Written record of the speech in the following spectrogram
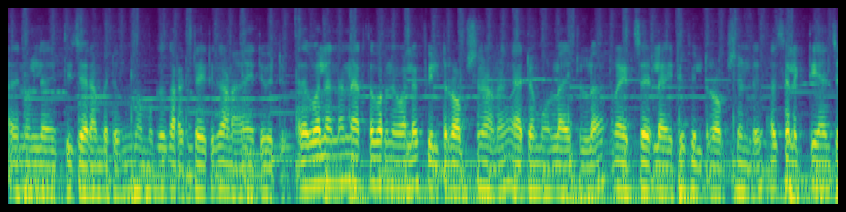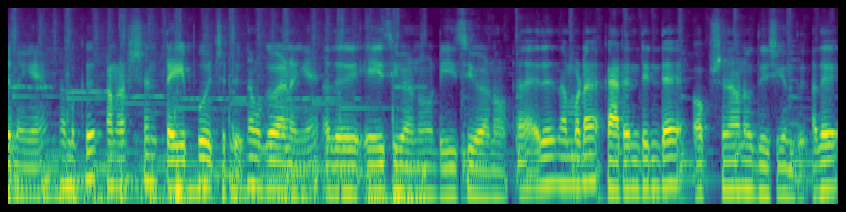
അതിനുള്ളിൽ എത്തിച്ചേരാൻ പറ്റുന്നു നമുക്ക് കറക്റ്റായിട്ട് കാണാനായിട്ട് പറ്റും. അതുപോലെ തന്നെ നേരത്തെ പറഞ്ഞ പോലെ ഫിൽറ്റർ ഓപ്ഷനാണ് ഏറ്റവും മുകളിലായിട്ടുള്ള റൈറ്റ് സൈഡിലായിട്ട് ഫിൽറ്റർ ഓപ്ഷൻ ഉണ്ട്. അത് സെലക്ട് ചെയ്യാൻ വെച്ചിട്ടുണ്ടെങ്കിൽ നമുക്ക് കണക്ഷൻ ടൈപ്പ് വെച്ചിട്ട് നമുക്ക് വേണമെങ്കിൽ അത് എ സി വേണോ ഡി സി വേണോ അതായത് നമ്മുടെ കറണ്ടിന്റെ ഓപ്ഷനാണ് ഉദ്ദേശിക്കുന്നത്. അത്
